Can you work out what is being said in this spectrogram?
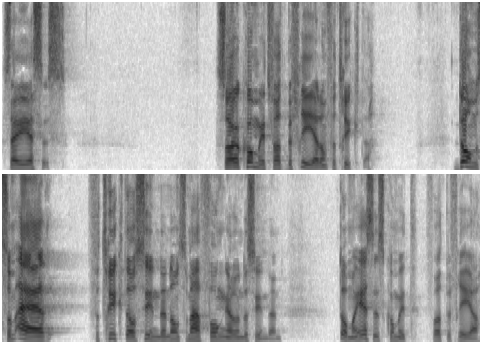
säger Jesus, så har jag kommit för att befria de förtryckta. De som är förtryckta av synden, de som är fångar under synden, de har Jesus kommit för att befria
